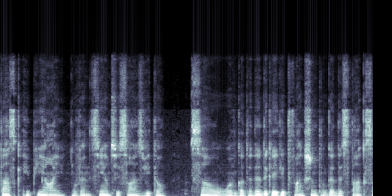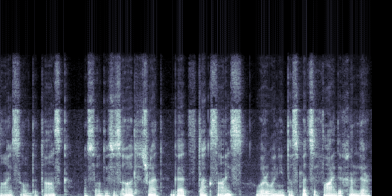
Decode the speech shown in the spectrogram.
task API within CMSIS V2. So we've got a dedicated function to get the stack size of the task. So this is our thread get stack size where we need to specify the handler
